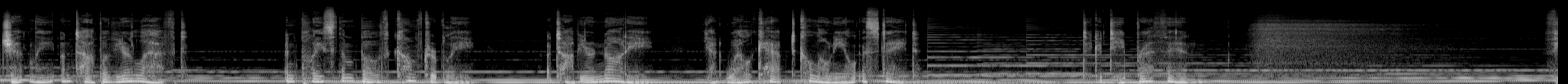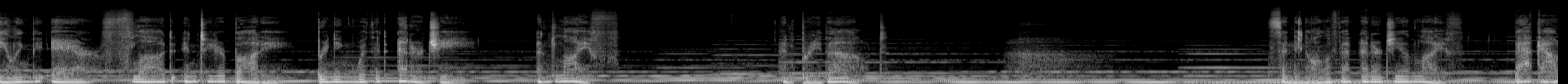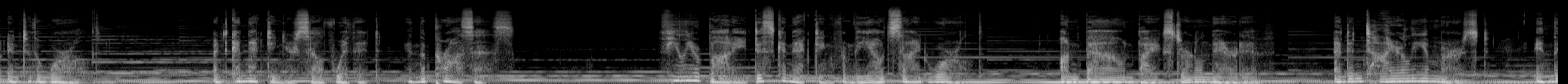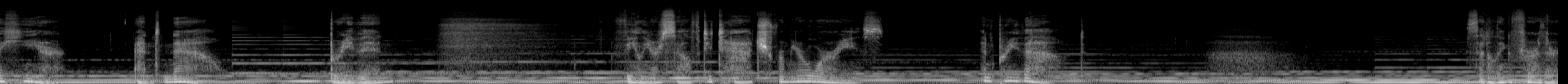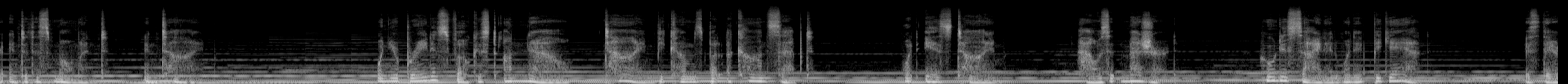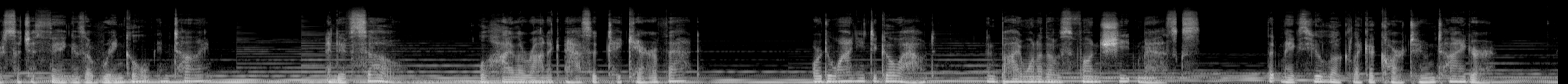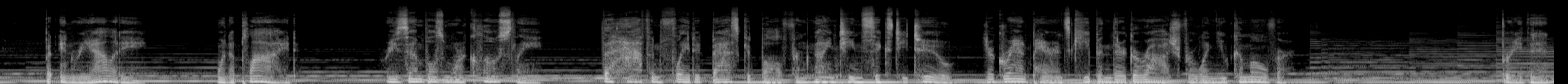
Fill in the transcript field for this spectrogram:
gently on top of your left and place them both comfortably atop your naughty yet well kept colonial estate. Take a deep breath in, feeling the air flood into your body, bringing with it energy and life. And breathe out. Sending all of that energy and life back out into the world and connecting yourself with it in the process. Feel your body disconnecting from the outside world, unbound by external narrative, and entirely immersed in the here and now. Breathe in. Feel yourself detach from your worries and breathe out. settling further into this moment in time. When your brain is focused on now, time becomes but a concept. What is time? How is it measured? Who decided when it began? Is there such a thing as a wrinkle in time? And if so, will hyaluronic acid take care of that? Or do I need to go out and buy one of those fun sheet masks that makes you look like a cartoon tiger, but in reality, when applied, resembles more closely the half inflated basketball from 1962 your grandparents keep in their garage for when you come over. Breathe in,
